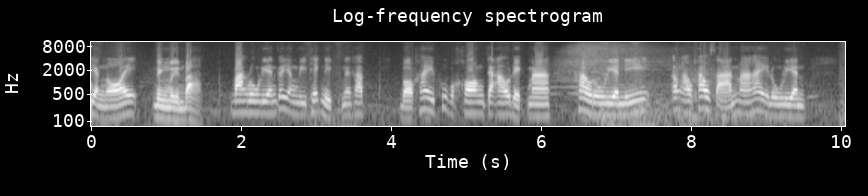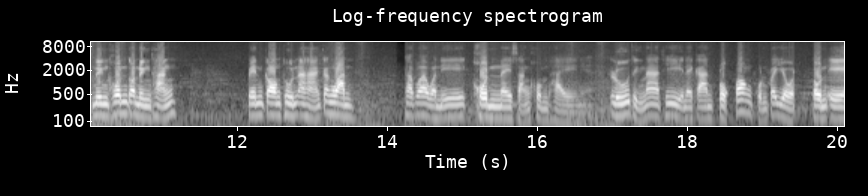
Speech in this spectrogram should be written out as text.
อย่างน้อย 10,000 บาท บางโรงเรียนก็ยังมีเทคนิคนะครับ บอกให้ผู้ปกครองจะเอาเด็กมาเข้าโรงเรียนนี้ ต้องเอาข้าวสารมาให้โรงเรียนหนึ่งคนต่อหนึ่งถัง เป็นกองทุนอาหารกลางวันครับว่าวันนี้คนในสังคมไทยเนี่ยรู้ถึงหน้าที่ในการปกป้องผลประโยชน์ตนเอง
